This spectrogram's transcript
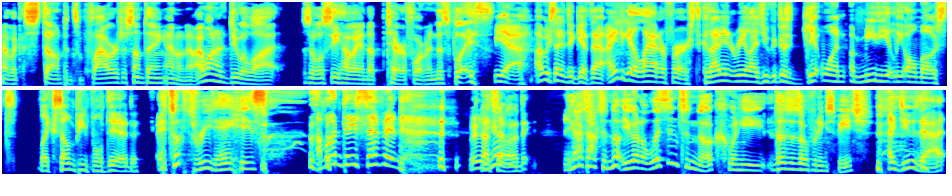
uh, like a stump and some flowers or something. I don't know. I want to do a lot, so we'll see how I end up terraforming this place. Yeah, I'm excited to get that. I need to get a ladder first because I didn't realize you could just get one immediately, almost like some people did. It took three days. I'm on day seven, maybe not You seven. gotta- I think You gotta talk to Nook. You gotta listen to Nook when he does his opening speech. I do that.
